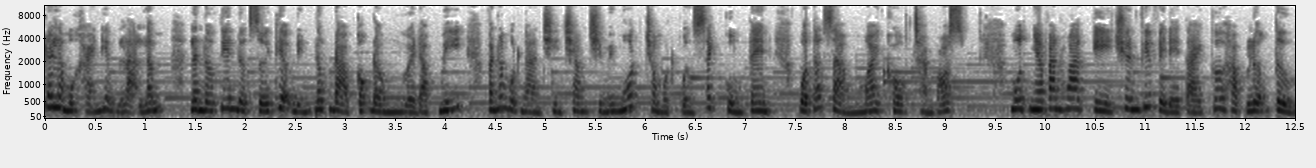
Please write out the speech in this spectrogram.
Đây là một khái niệm lạ lẫm, lần đầu tiên được giới thiệu đến đông đảo cộng đồng người đọc Mỹ vào năm 1991 trong một cuốn sách cùng tên của tác giả Michael Tambos, một nhà văn Hoa Kỳ chuyên viết về đề tài cơ học lượng tử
